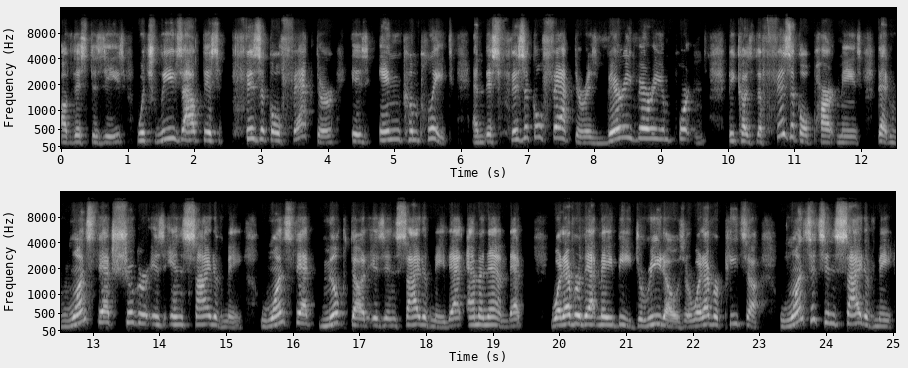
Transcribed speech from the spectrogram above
of this disease, which leaves out this physical factor, is incomplete. And this physical factor is very, very important because the physical part means that once that sugar is inside of me, once that milk dud is inside of me, that M&M, that whatever that may be, Doritos or whatever pizza, once it's inside of me,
